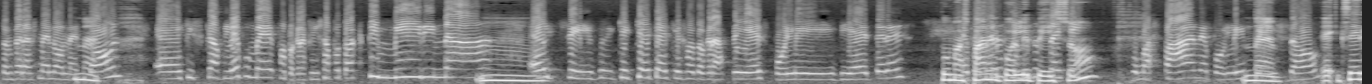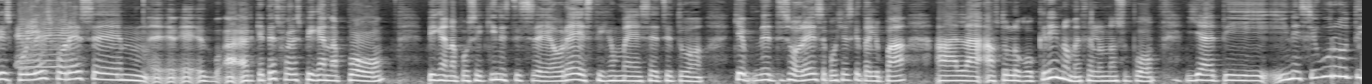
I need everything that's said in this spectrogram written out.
των περασμένων ναι. ετών. Ε, φυσικά βλέπουμε φωτογραφίες από το Ακτιμήρινα, έτσι, και, και τέτοιες φωτογραφίες πολύ ιδιαίτερες. Που μας πάνε πολύ πίσω. που μας πάνε πολύ ναι. πίσω. Ε, ξέρεις, πολλές ε, φορές, ε, ε, ε, αρκετές φορές πήγα να πω πήγαν από σε εκείνες τις ε, ωραίες στιγμές έτσι, του, και ε, τις ωραίες εποχές και τα λοιπά, αλλά αυτολογοκρίνομαι θέλω να σου πω, γιατί είναι σίγουρο ότι,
